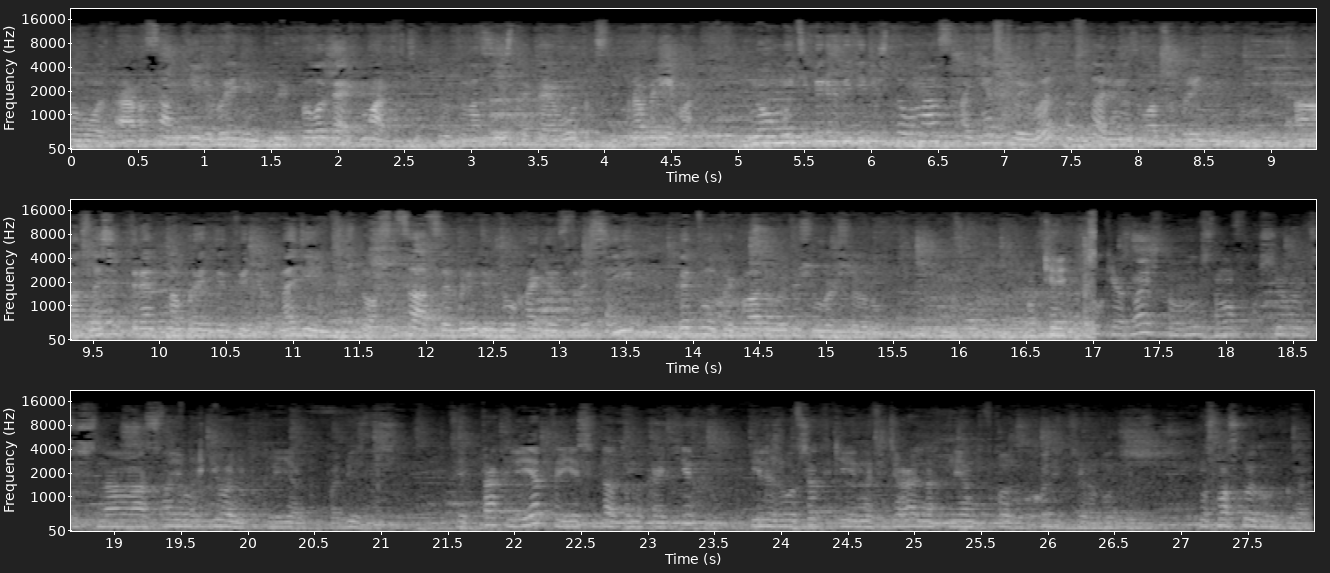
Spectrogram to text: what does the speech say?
Вот. А на самом деле брендинг предполагает маркетинг. Вот у нас есть такая в отрасли проблема. Но мы теперь увидели, что у нас агентства и в этом стали называться брендинговыми. А, значит, тренд на брендинг идет. Надеемся, что Ассоциация брендинговых агентств России к этому прикладывает очень большую руку. Окей. Я знаю, что вы в основном фокусируетесь на своем регионе по клиентам, по бизнесу. Это так ли это? Если да, то на каких? Или же вот все-таки на федеральных клиентов тоже выходите и работаете? Ну, с Москвой, грубо говоря.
